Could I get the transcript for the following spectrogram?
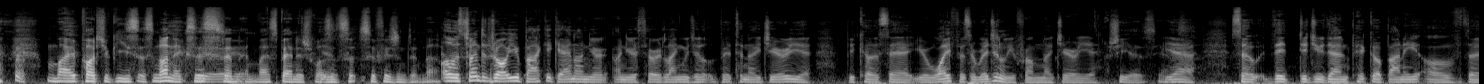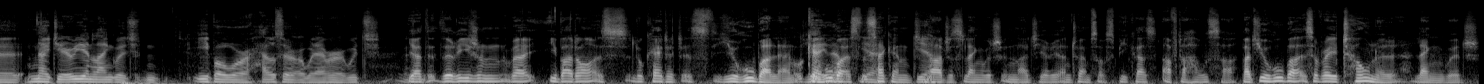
my Portuguese is non-existent yeah, yeah. and my Spanish wasn't su sufficient enough. I was trying to draw you back again on your on your third language a little bit to Nigeria because uh, your wife is originally from Nigeria. She is. Yes. Yeah. So did did you then pick up any of the Nigerian language? Igbo or Hausa or whatever, which yeah, the, the, region where Ibadan is located is Yoruba land. Okay, Yoruba is the yeah, second yeah. largest language in Nigeria in terms of speakers after Hausa. But Yoruba is a very tonal language.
